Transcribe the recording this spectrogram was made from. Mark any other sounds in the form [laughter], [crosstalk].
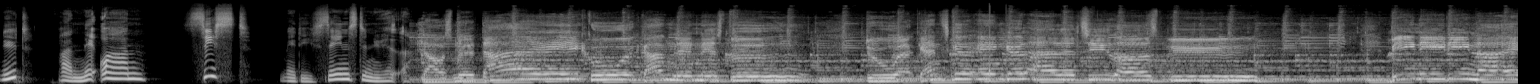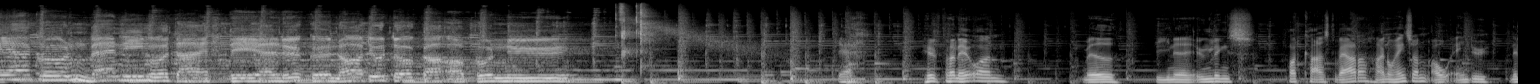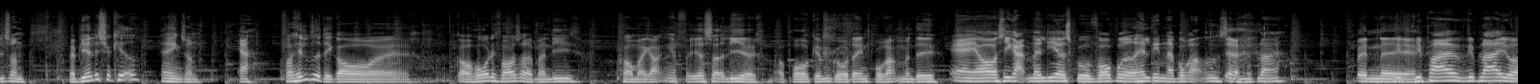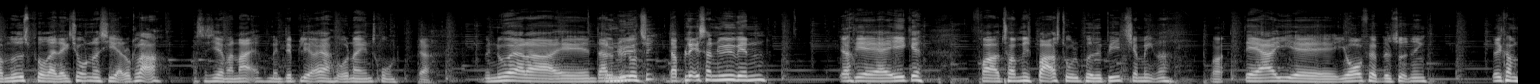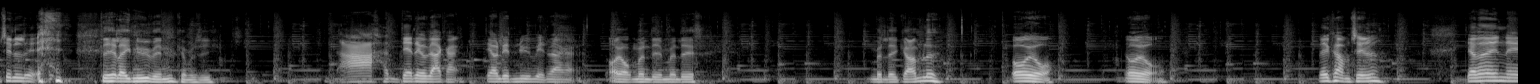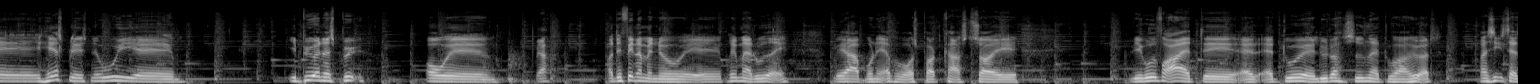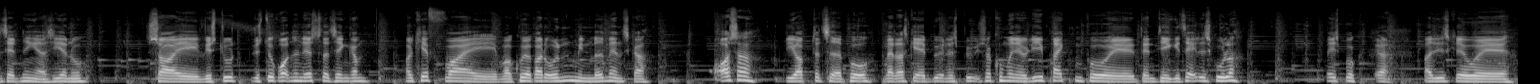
Nyt fra næveren. Sidst med de seneste nyheder. Dags med dig, gode gamle næstved. Du er ganske enkel alle tiders by. Vin i din ej er kun vand imod dig. Det er lykke, når du dukker op på ny. Ja, helt fra næveren med dine yndlings podcast værter, Heino Hansson og Andy Nielsen. Man bliver lidt chokeret, her Hansson. Ja. For helvede, det går, øh, går hurtigt for sig, at man lige kommer i gang. For jeg sad lige og prøvede at gennemgå dagens program, men det... Ja, jeg var også i gang med lige at skulle forberede halvdelen af programmet, som Ja. vi plejer. Men, Vi, øh, vi, plejer, vi plejer jo at mødes på redaktionen og sige, er du klar? Og så siger man nej, men det bliver jeg under introen. Ja. Men nu er der, øh, der, er nye, der blæser nye vinde. Ja. Det er ikke fra Tommys barstol på The Beach, jeg mener. Nej. Det er i, øh, i overført betydning. Velkommen til... Øh, [laughs] det er heller ikke nye vinde, kan man sige. ah, det er det jo hver gang. Det er jo lidt en ny vind hver gang. Og jo, men det er med lidt... Med lidt gamle... Åh oh, jo. Jo jo. Velkommen til. Det har været en øh, hæsblæsende uge i, øh, i byernes by. Og, øh, Ja. og det finder man jo øh, primært ud af ved at abonnere på vores podcast. Så øh, vi går ud fra, at, øh, at, at du øh, lytter, siden at du har hørt præcis den sætning, jeg siger nu. Så øh, hvis, du, hvis du går rundt til næste og tænker, hold kæft, hvor, øh, hvor kunne jeg godt unde mine medmennesker også blive opdateret på, hvad der sker i byernes by, så kunne man jo lige prikke dem på øh, den digitale skulder, Facebook, Ja. og lige skrive, øh,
